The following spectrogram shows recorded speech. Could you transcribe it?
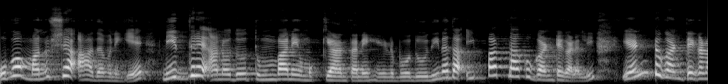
ಒಬ್ಬ ಮನುಷ್ಯ ಆದವನಿಗೆ ನಿದ್ರೆ ಅನ್ನೋದು ತುಂಬಾ ಮುಖ್ಯ ಅಂತಲೇ ಹೇಳ್ಬೋದು. ದಿನದ ಇಪ್ಪತ್ನಾಲ್ಕು ಗಂಟೆಗಳಲ್ಲಿ ಎಂಟು ಗಂಟೆಗಳ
